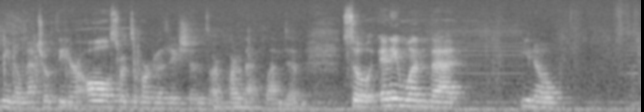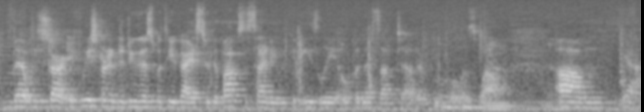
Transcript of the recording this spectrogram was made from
you know, Metro Theater, all sorts of organizations are part of that collective. So anyone that, you know, that we start, if we started to do this with you guys through the Bach Society, we could easily open this up to other people as well. Yeah, yeah. Um, Yeah,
